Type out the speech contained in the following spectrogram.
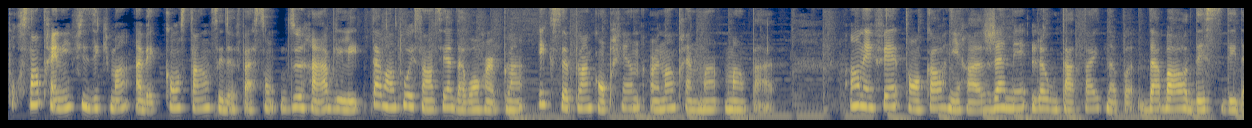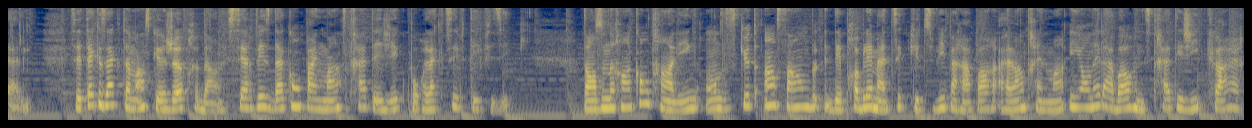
Pour s'entraîner physiquement avec constance et de façon durable, il est avant tout essentiel d'avoir un plan et que ce plan comprenne un entraînement mental. En effet, ton corps n'ira jamais là où ta tête n'a pas d'abord décidé d'aller. C'est exactement ce que j'offre dans le service d'accompagnement stratégique pour l'activité physique. Dans une rencontre en ligne, on discute ensemble des problématiques que tu vis par rapport à l'entraînement et on élabore une stratégie claire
